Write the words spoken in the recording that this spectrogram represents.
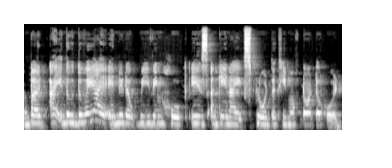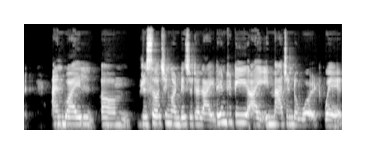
but I the, the way I ended up weaving hope is again I explored the theme of daughterhood. And while um, researching on digital identity, I imagined a world where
